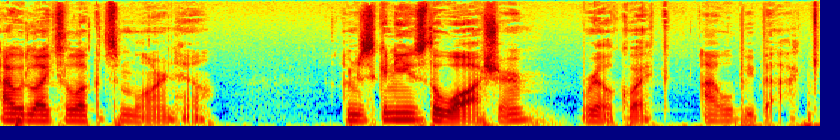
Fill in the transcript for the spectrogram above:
I would like to look at some Lauryn Hill. I'm just going to use the washer real quick. I will be back.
